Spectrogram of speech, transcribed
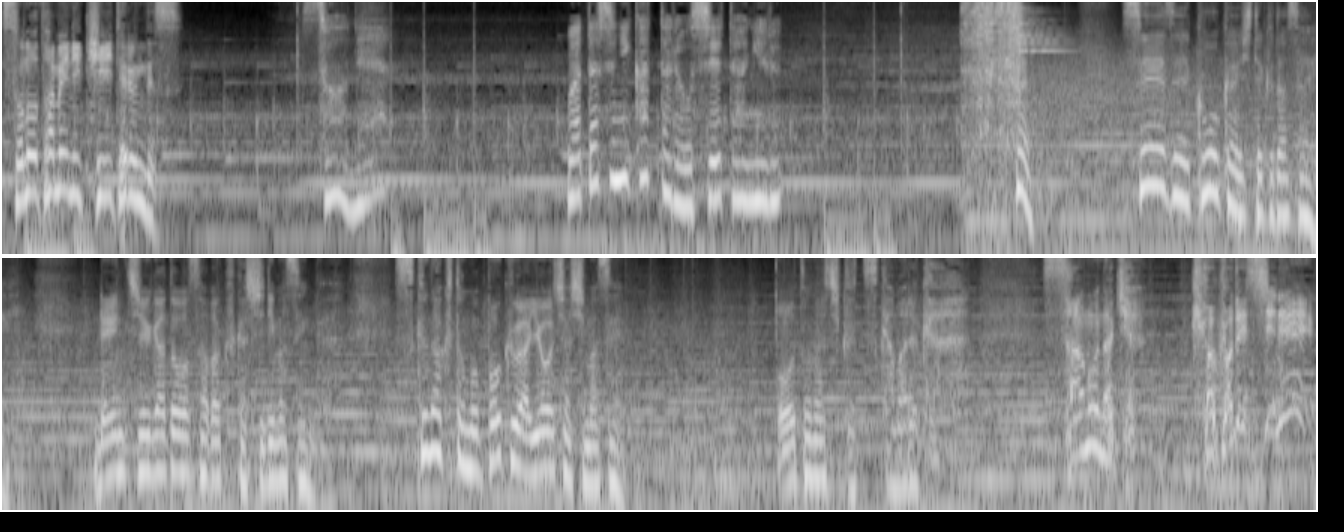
そのために聞いてるんです。そうね。私に勝ったら教えてあげる。せいぜい後悔してください。連中がどう裁くか知りませんが少なくとも僕は容赦しません。おとなしく捕まるかさもなきゃここで死ね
